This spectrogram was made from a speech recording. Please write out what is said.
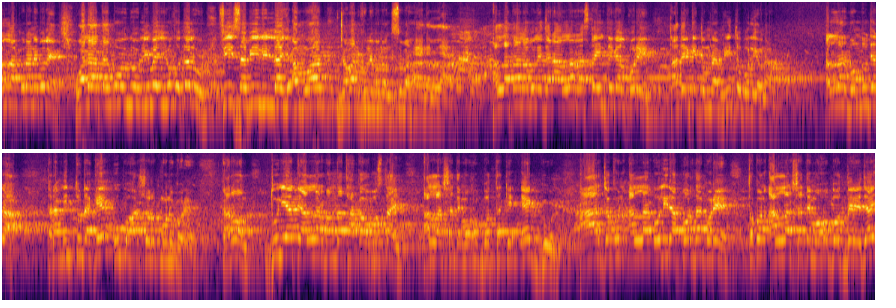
আল্লাহ কোরআনে বলে, ওয়ালা তাকুলু লিমাই ইউকতালু ফি জবান খুলে বলুন সুবাহান আল্লাহ আল্লাহ তাআলা বলে, যারা আল্লাহর রাস্তায় ইন্তেকাল করে, তাদেরকে তোমরা মৃত বলিও না। আল্লাহর বন্ধু যারা তারা মৃত্যুটাকে উপহার স্বরূপ মনে করে। কারণ দুনিয়াতে আল্লাহর বান্দা থাকা অবস্থায় আল্লাহর সাথে মহব্বত থাকে এক গুণ। আর যখন আল্লাহর অলিরা পর্দা করে, তখন আল্লাহর সাথে মহব্বত বেড়ে যায়,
